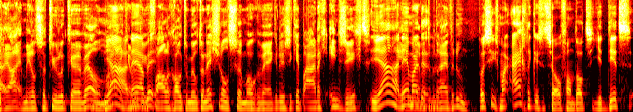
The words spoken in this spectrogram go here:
Nou ja, inmiddels natuurlijk uh, wel. Maar ja, ik heb nee, natuurlijk voor alle grote multinationals uh, mogen werken. Dus ik heb aardig inzicht ja, nee, in maar uh, wat de, bedrijven doen. Precies, maar eigenlijk is het zo van dat je dit,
